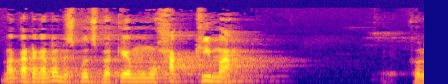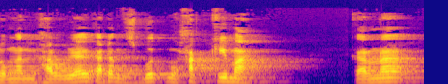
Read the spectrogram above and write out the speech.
Maka kadang-kadang disebut sebagai muhakkimah. Golongan Haruriyah kadang disebut muhakkimah karena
